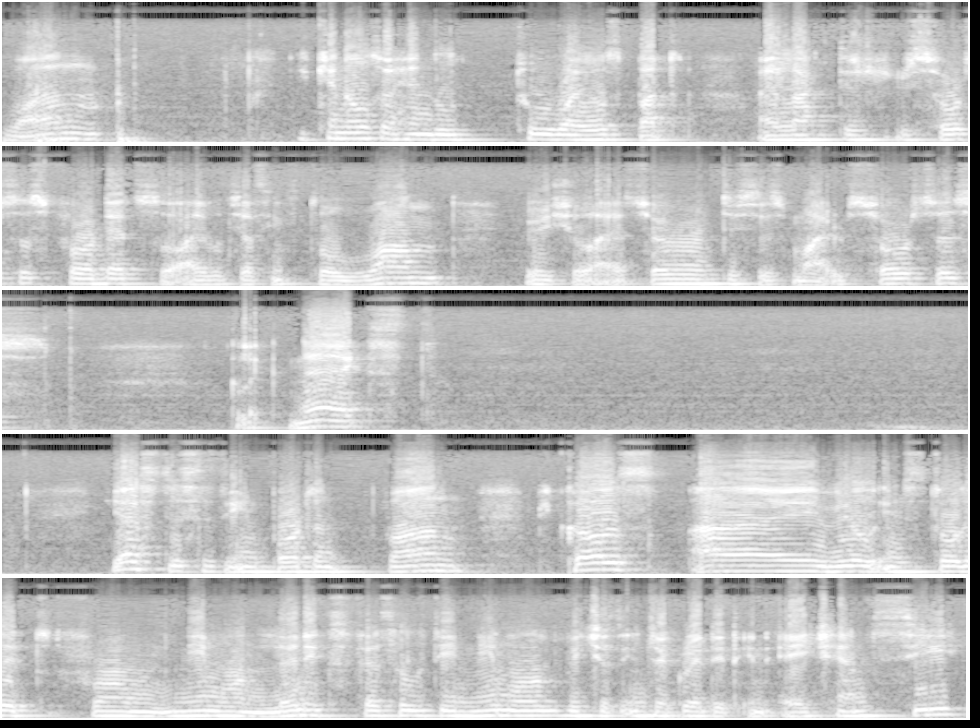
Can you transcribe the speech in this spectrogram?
one. You can also handle two VIOs but I lack the resources for that so I will just install one virtualized server. This is my resources. Click next yes this is the important one because I will install it from NIM on Linux facility Nemon which is integrated in HMC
